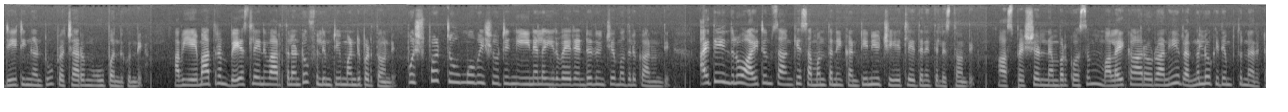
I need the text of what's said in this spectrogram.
డేటింగ్ అంటూ ప్రచారం ఊపందుకుంది. అవి ఏమాత్రం బేస్ లేని వార్తలంటూ ఫిలిం టీం మండిపడుతోంది. పుష్ప టూ మూవీ షూటింగ్ ఈ నెల ఇరవై రెండు నుంచే మొదలు కానుంది. అయితే ఇందులో ఐటమ్ సాంగ్కి సమంతని కంటిన్యూ చేయట్లేదని తెలుస్తోంది. ఆ స్పెషల్ నెంబర్ కోసం మలైకా అరోరాని రంగంలోకి దింపుతున్నారట.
